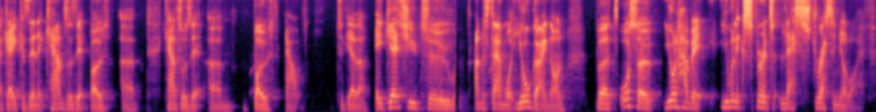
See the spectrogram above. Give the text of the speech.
okay, because then it cancels it both, uh, cancels it um, both out together. It gets you to understand what you're going on, but also you'll have it, you will experience less stress in your life.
